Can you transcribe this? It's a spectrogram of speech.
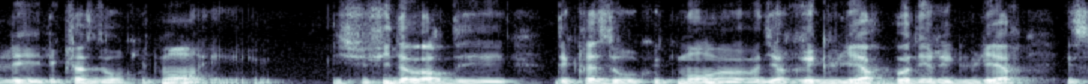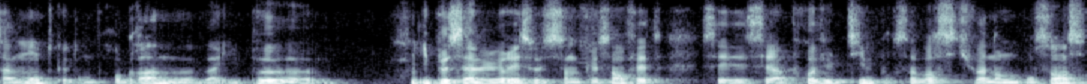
les, classes de recrutement, il suffit d'avoir des, classes de recrutement, on va dire, régulières, bonnes et régulières, et ça montre que ton programme, bah, il peut, il peut s'améliorer, c'est aussi simple que ça en fait. C'est la preuve ultime pour savoir si tu vas dans le bon sens.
